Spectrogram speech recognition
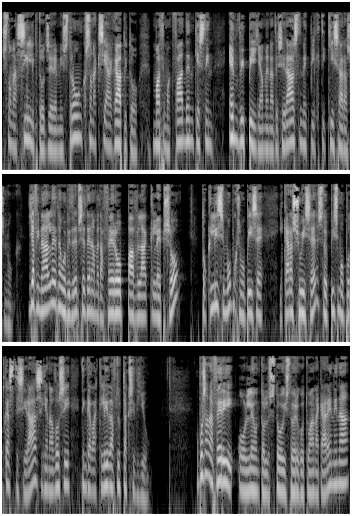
στον ασύλληπτο Jeremy Strong, στον αξιαγάπητο Matthew McFadden και στην MVP για μένα τη σειρά, στην εκπληκτική Σάρα Σνούκ. Για φινάλε θα μου επιτρέψετε να μεταφέρω Παύλα Κλέψο, το κλείσιμο που χρησιμοποίησε η Κάρα Σουίσερ στο επίσημο podcast της σειράς για να δώσει την κατακλείδα αυτού του ταξιδιού. Όπως αναφέρει ο Λέον Τολστόη στο έργο του Άννα Καρένινα,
